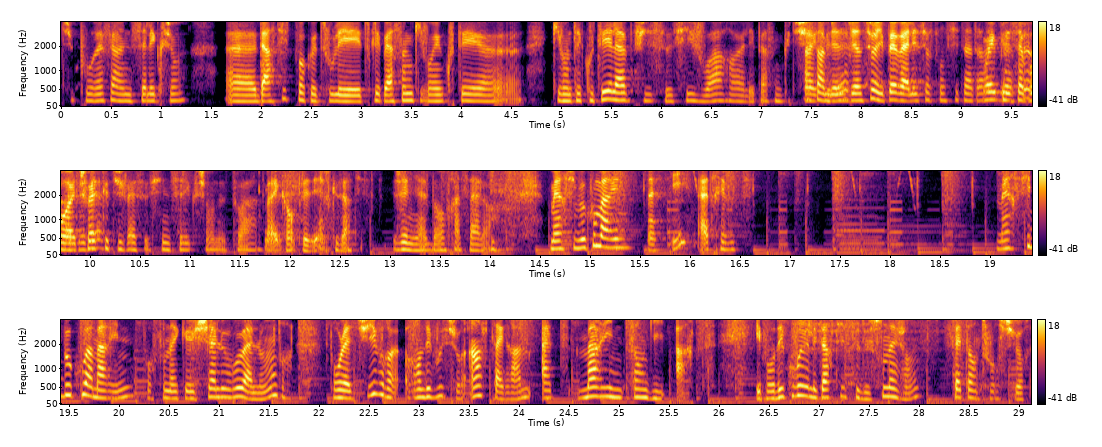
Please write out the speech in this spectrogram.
tu pourrais faire une sélection euh, d'artistes pour que tous les toutes les personnes qui vont écouter euh, qui vont t'écouter là puissent aussi voir euh, les personnes que tu suis. Enfin, bien, sûr, ils peuvent aller sur ton site internet. Oui, bien mais ça sûr, pourrait être chouette que tu fasses aussi une sélection de toi, Bah, Avec grand plaisir. quelques artistes. Génial, ben on fera ça alors. Merci beaucoup Marine. Merci. À très vite. Merci beaucoup à Marine pour son accueil chaleureux à Londres. Pour la suivre, rendez-vous sur Instagram at marinetanguyart. Et pour découvrir les artistes de son agence, faites un tour sur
